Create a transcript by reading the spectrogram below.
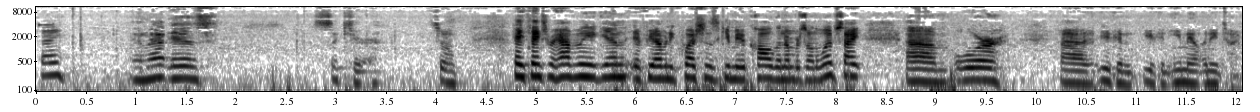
Okay, and that is secure. So, hey, thanks for having me again. If you have any questions, give me a call. The number's on the website, um, or uh, you can you can email anytime.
